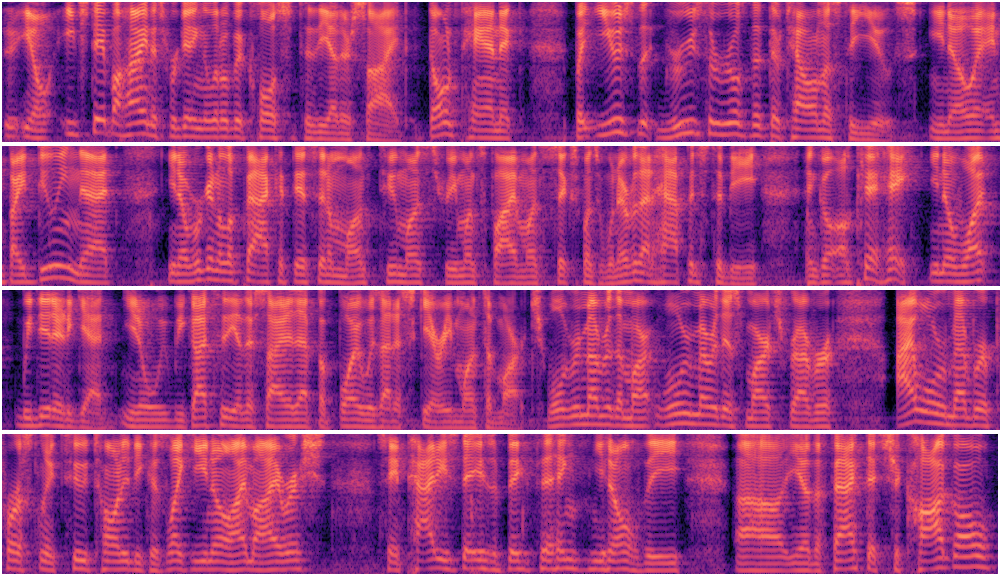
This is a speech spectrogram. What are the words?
you know, each day behind us, we're getting a little bit closer to the other side. Don't panic, but use the use the rules that they're telling us to use. You know, and by doing that, you know, we're going to look back at this in a month, two months, three months, five months, six months, whenever that happens to be, and go, okay, hey, you know what? We did it again. You know, we, we got to the other side of that, but boy, was that a scary month of March. We'll remember the Mar- We'll remember this March forever. I will remember it personally too, Tony, because like you know, I'm Irish. St. Patty's Day is a big thing. You know the uh, you know the fact that Chicago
